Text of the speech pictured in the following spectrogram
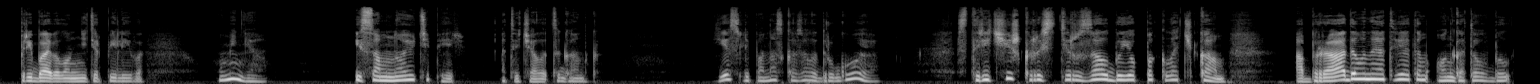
— прибавил он нетерпеливо. «У меня. И со мною теперь», — отвечала цыганка. Если бы она сказала другое, старичишка растерзал бы ее по клочкам. Обрадованный ответом, он готов был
